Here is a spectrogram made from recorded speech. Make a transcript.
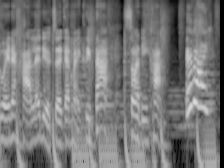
ด้วยนะคะ และเดี๋ยวเจอกันใหม่คลิปหน้า สวัสดีค่ะบ๊ายบาย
